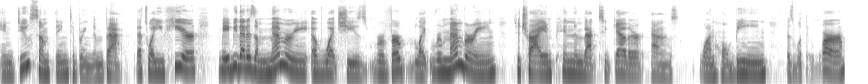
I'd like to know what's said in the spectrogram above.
and do something to bring them back. That's why you hear maybe that is a memory of what she's reverb like remembering to try and pin them back together as one whole being as what they were,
